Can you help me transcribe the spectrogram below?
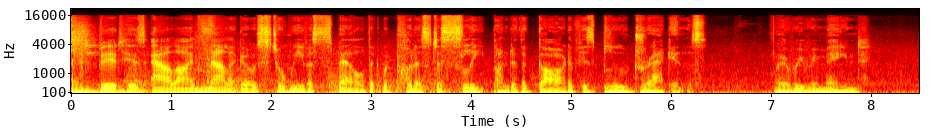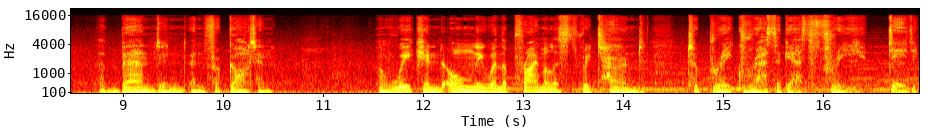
And bid his ally Malygos to weave a spell that would put us to sleep under the guard of his blue dragons. Where we remained, abandoned and forgotten. Awakened only when the Primalists returned to break Raszageth free. Did...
